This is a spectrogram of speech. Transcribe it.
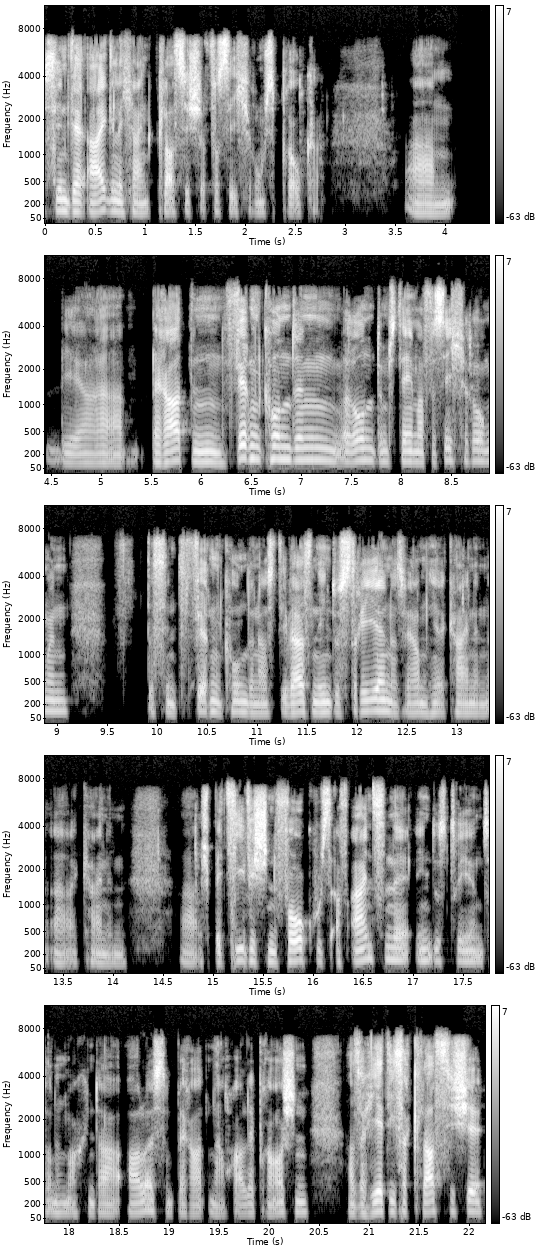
sind wir eigentlich ein klassischer Versicherungsbroker. Ähm, wir äh, beraten Firmenkunden rund ums Thema Versicherungen, das sind Firmenkunden aus diversen Industrien. Also wir haben hier keinen, äh, keinen äh, spezifischen Fokus auf einzelne Industrien, sondern machen da alles und beraten auch alle Branchen. Also hier dieser klassische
